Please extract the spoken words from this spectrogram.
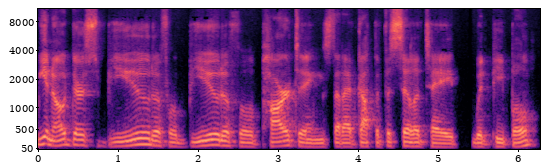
you know, there's beautiful, beautiful partings that I've got to facilitate with people.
